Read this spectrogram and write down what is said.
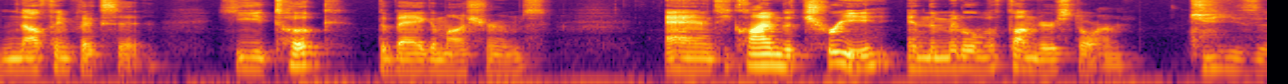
Nothing fixed it. He took the bag of mushrooms and he climbed a tree in the middle of a thunderstorm. Jesus.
